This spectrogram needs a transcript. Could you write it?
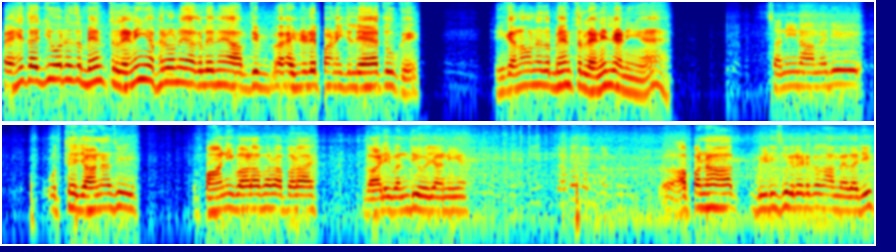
ਪੈਸੇ ਤਾਂ ਜੀ, ਉਹਨੇ ਤਾਂ ਮਿਹਨਤ ਲੈਣੀ ਆ, ਫਿਰ ਉਹਨੇ ਅਗਲੇ ਨੇ ਆਪਦੀ ਐਡੇ ਪਾਣੀ 'ਚ ਲਿਆਇਆ ਧੂ ਕੇ ਠੀਕ ਹੈ ਨਾ, ਉਹਨੇ ਤਾਂ ਮਿਹਨਤ ਲੈਣੀ ਲੈਣੀ ਹੈ। ਸਨੀ ਨਾਮ ਹੈ ਜੀ, ਉੱਥੇ ਜਾਣਾ ਸੀ, ਪਾਣੀ ਵਾਲਾ ਭਰਾ ਬੜਾ ਹੈ, ਗਾਲੀ ਬੰਦੀ ਹੋ ਜਾਣੀ ਹੈ। अपना बीड़ी सिगरेट का काम है जी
